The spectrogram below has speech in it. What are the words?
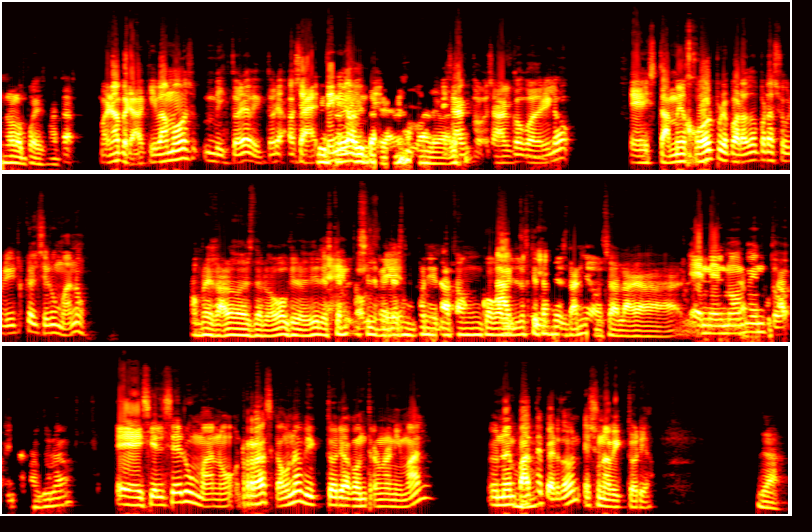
no lo puedes matar. Bueno, pero aquí vamos victoria, victoria. O sea, Victoria, técnicamente. victoria, ¿no? Vale, vale. Exacto. O sea, el cocodrilo está mejor preparado para sobrevivir que el ser humano. Hombre, claro, desde luego, quiero decir, es que si le metes un puñetazo a un cocodrilo es que te haces daño. O sea, la. En el la momento- puta. Eh, si el ser humano rasca una victoria contra un animal, un empate, perdón, es una victoria. Ya.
